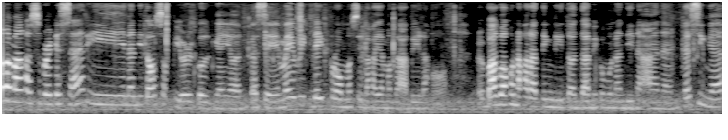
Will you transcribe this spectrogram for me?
Hello mga ka-super kasari! Nandito ako sa Pure Gold ngayon kasi may weekday promo sila kaya mag-aabil ako. Pero bago ako nakarating dito, ang dami ko munang dinaanan. Kasi nga,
